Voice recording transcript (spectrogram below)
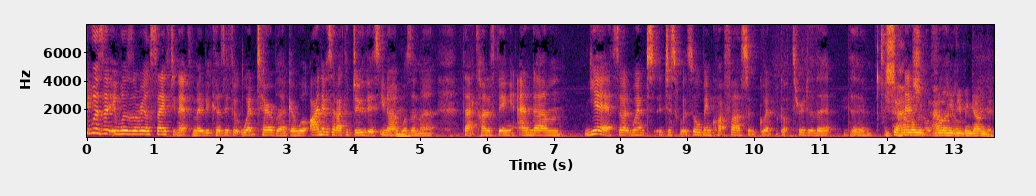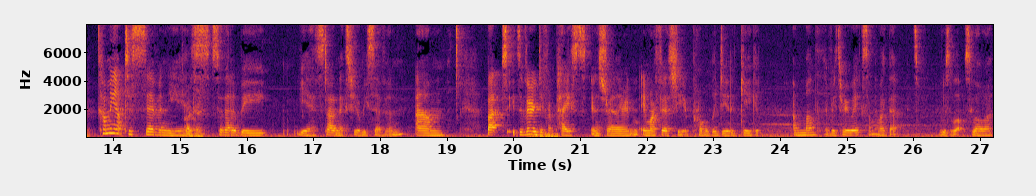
It was a, it was a real safety net for me because if it went terribly, I'd go, well, I never said I could do this. You know, it Mm. wasn't a that kind of thing. And um, yeah, so it went. It just it's all been quite fast. It went, got through to the the. So how long, have, how long have you been going then? Coming up to seven years. Okay. So that'll be, yeah, start next year will be seven. Um, but it's a very different pace in Australia. In, in my first year, probably did a gig a month every three weeks, something like that. It's, it was a lot slower.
